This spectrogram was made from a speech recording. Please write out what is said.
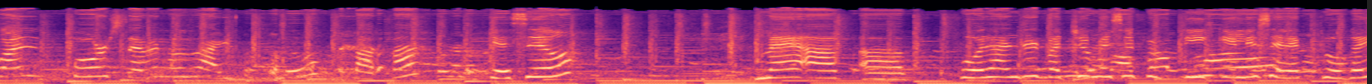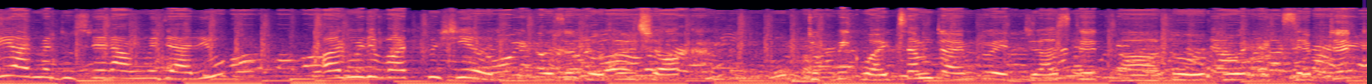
147 was my ID. Hello, पापा कैसे हो मैं आप आप 400 बच्चों में से 50 के लिए सेलेक्ट हो गई और मैं दूसरे राउंड में जा रही हूँ और मुझे बहुत खुशी हो रही It was a total shock. It took me quite some time to adjust it, uh, to, to accept it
